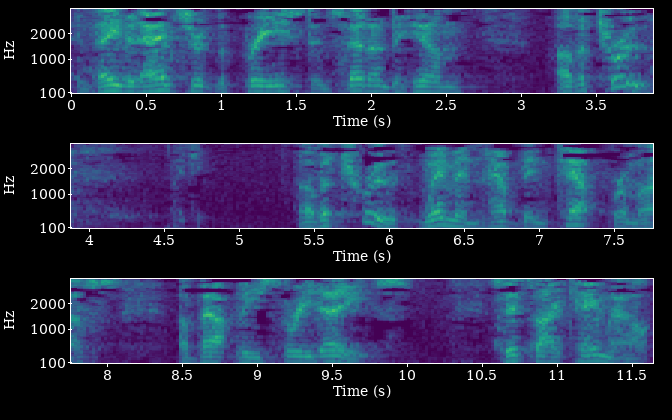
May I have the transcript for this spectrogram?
And David answered the priest and said unto him, Of a truth, of a truth, women have been kept from us about these three days since I came out,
